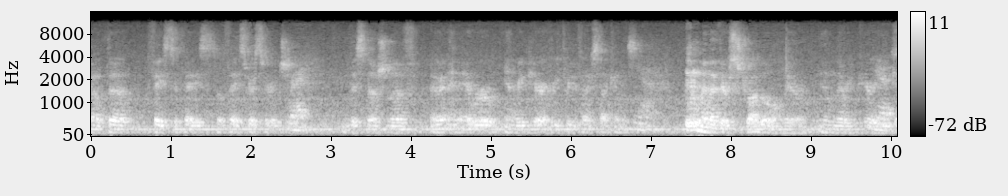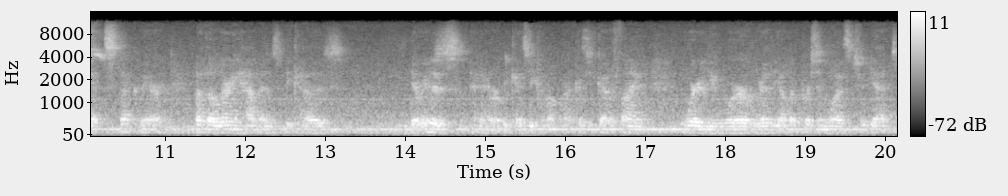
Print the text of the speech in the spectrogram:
about the face-to-face, the face research. Right. This notion of an error and repair every three to five seconds. Yeah. and that there's struggle there in the repair, yes. you get stuck there. But the learning happens because there is an error, because you come apart, because you've got to find where you were, where the other person was to get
